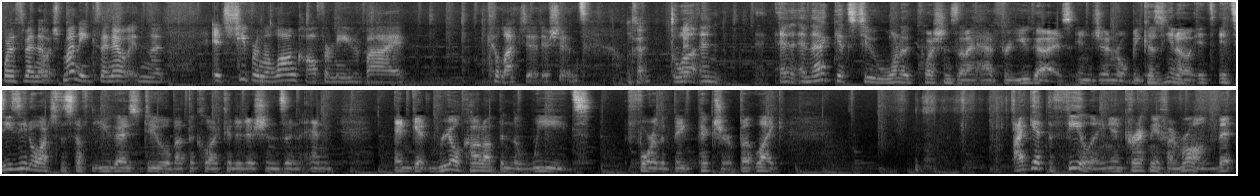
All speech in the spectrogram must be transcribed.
want to spend that much money because I know in the it's cheaper in the long haul for me to buy collected editions. Okay. Well, and, and and that gets to one of the questions that I had for you guys in general, because you know it's it's easy to watch the stuff that you guys do about the collected editions and and and get real caught up in the weeds for the big picture, but like. I get the feeling, and correct me if I'm wrong, that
